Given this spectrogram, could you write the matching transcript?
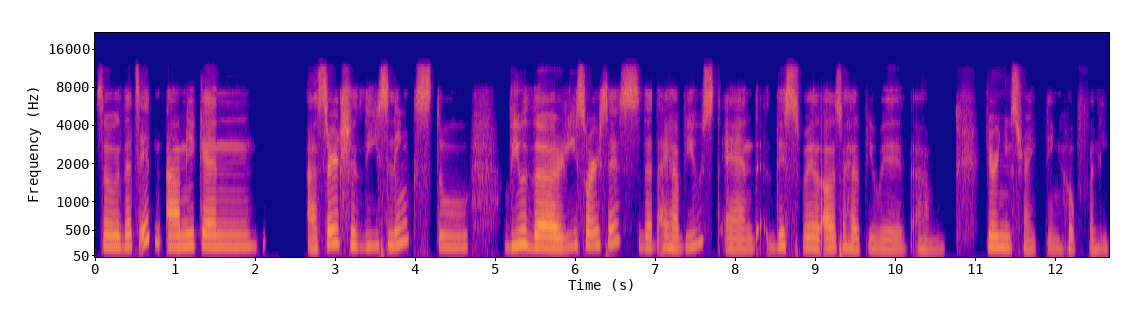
So that's it. Um, you can uh, search these links to view the resources that I have used, and this will also help you with um, your news writing, hopefully.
